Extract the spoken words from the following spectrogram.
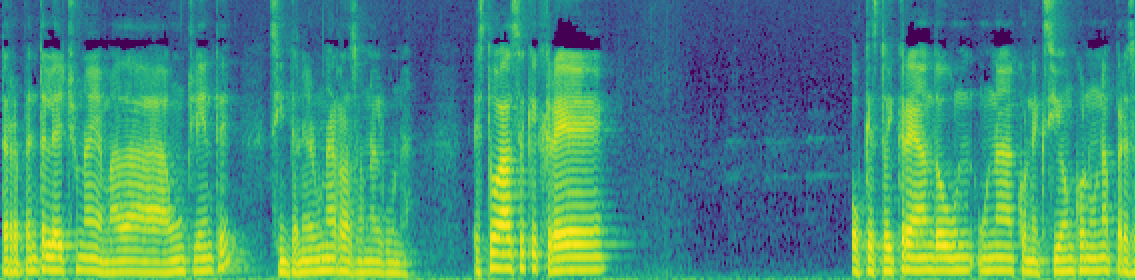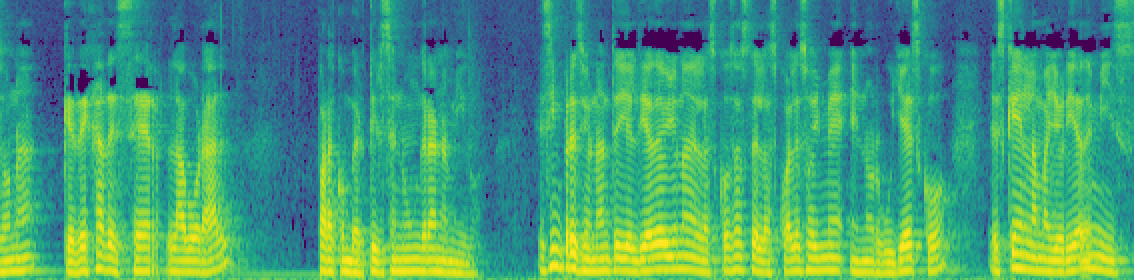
de repente le echo una llamada a un cliente sin tener una razón alguna. Esto hace que cree o que estoy creando una conexión con una persona que deja de ser laboral para convertirse en un gran amigo. Es impresionante y el día de hoy una de las cosas de las cuales hoy me enorgullezco es que en la mayoría de mis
